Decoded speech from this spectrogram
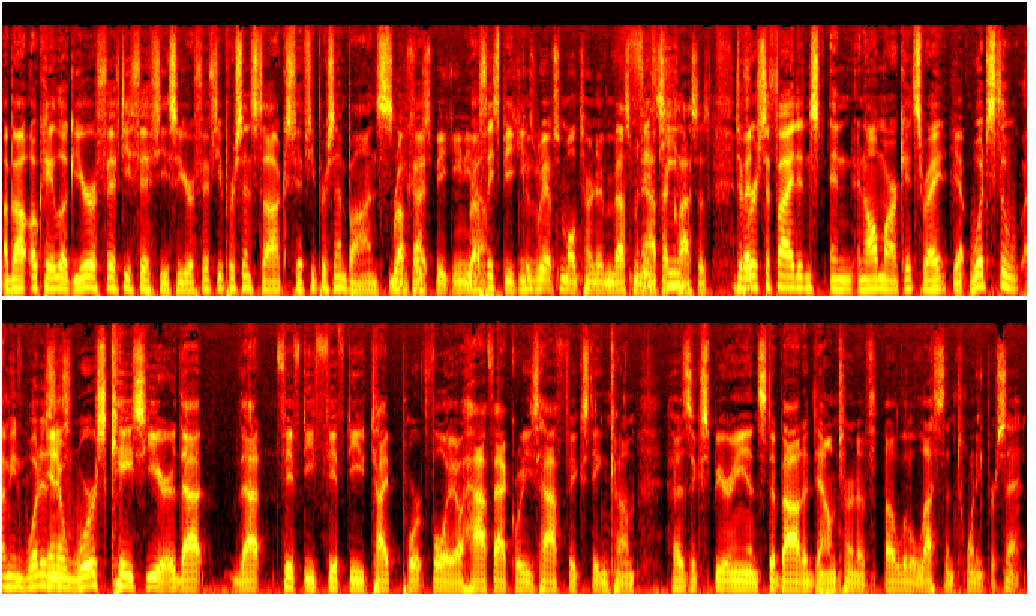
about okay, look, you're a 50-50, so you're 50% stocks, 50% bonds, roughly got- speaking, roughly speaking, because we have some alternative investment asset 15 classes. But diversified in, in in all markets, right? Yep. What's the I mean, what is in a worst case year, that that 50-50 type portfolio, half equities, half fixed income, has experienced about a downturn of a little less than 20%.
